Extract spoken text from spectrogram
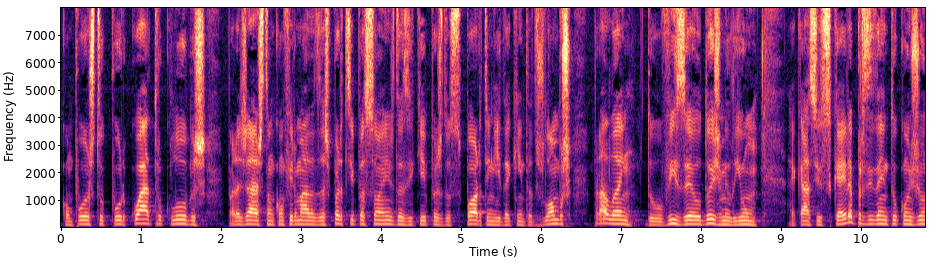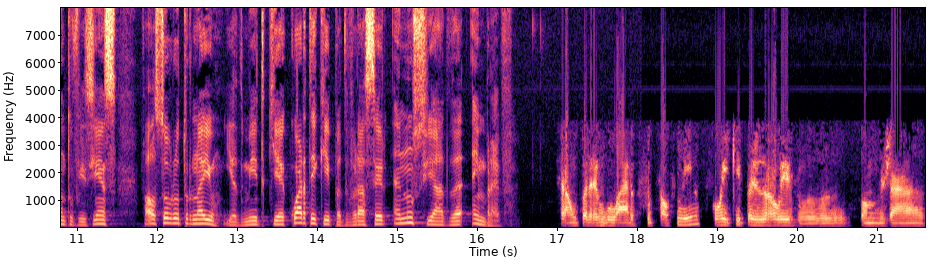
composto por quatro clubes. Para já estão confirmadas as participações das equipas do Sporting e da Quinta dos Lombos, para além do Viseu 2001. A Cássio Sequeira, presidente do conjunto viziense, fala sobre o torneio e admite que a quarta equipa deverá ser anunciada em breve será um quadrangular de futsal feminino, com equipas de relevo, como já,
